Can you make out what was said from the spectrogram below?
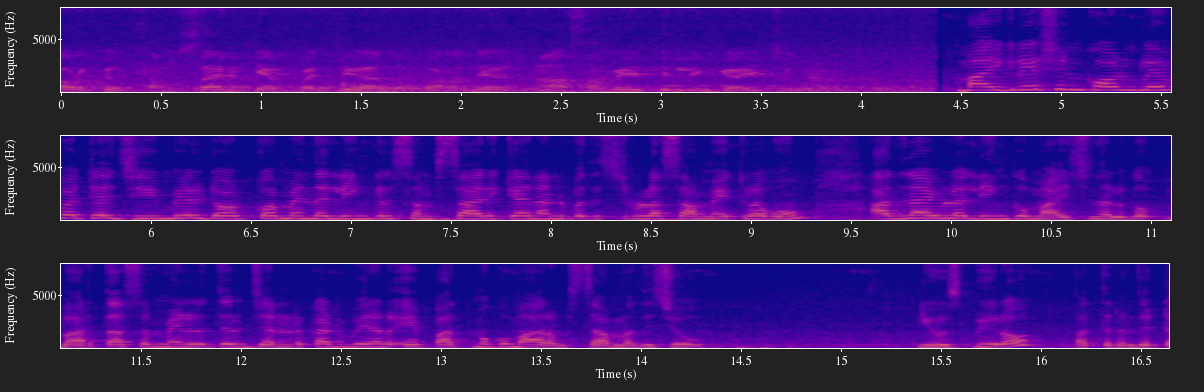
അവർക്ക് സംസാരിക്കാൻ പറ്റുക എന്ന് പറഞ്ഞ് ആ സമയത്ത് ലിങ്ക് അയച്ചു കൊടുക്കും. Migration conclave at Gmail dot com എന്ന ലിങ്കിൽ സംസാരിക്കാൻ അനുവദിച്ചിട്ടുള്ള സമയക്രമവും അതിനായുള്ള ലിങ്കും അയച്ചു നൽകും. വാർത്താ സമ്മേളനത്തിൽ ജനറൽ കൺവീനർ എ പത്മകുമാറും സംബന്ധിച്ചു. News bureau Pathanamthitta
